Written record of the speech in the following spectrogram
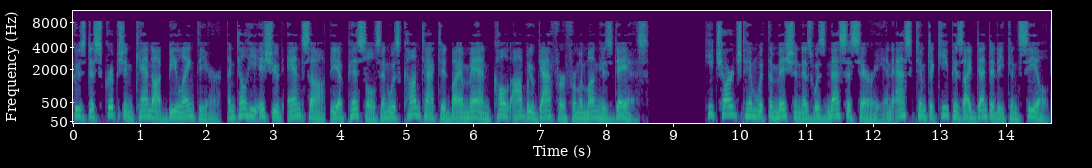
whose description cannot be lengthier, until he issued the epistles and was contacted by a man called Abu Ghaffar from among his dais. He charged him with the mission as was necessary and asked him to keep his identity concealed.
